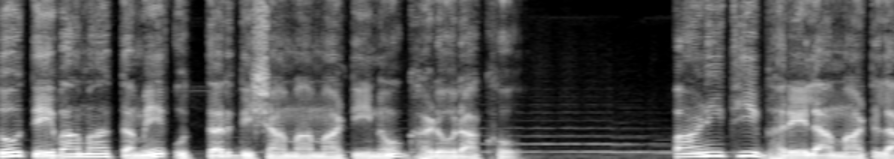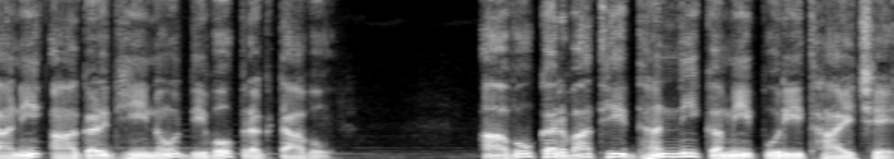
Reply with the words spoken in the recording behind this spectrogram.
તો તેવામાં તમે ઉત્તર દિશામાં માટીનો ઘડો રાખો. પાણીથી ભરેલા માટલાની આગળ ઘીનો દીવો પ્રગટાવો. આવો કરવાથી ધનની કમી પૂરી થાય છે.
